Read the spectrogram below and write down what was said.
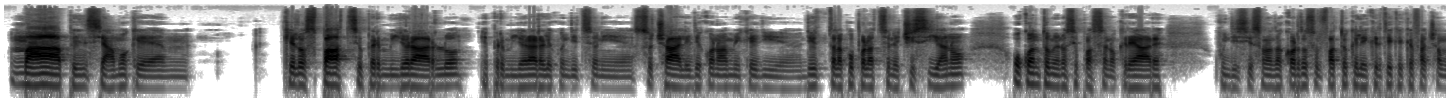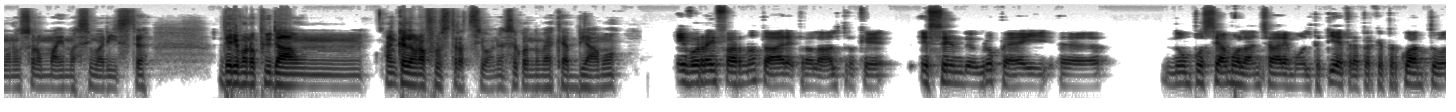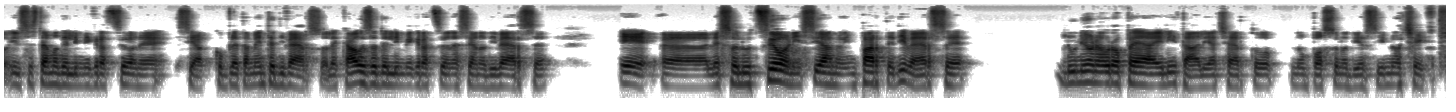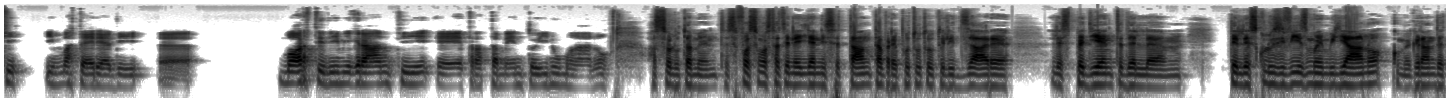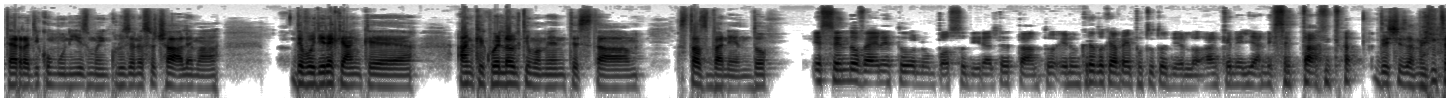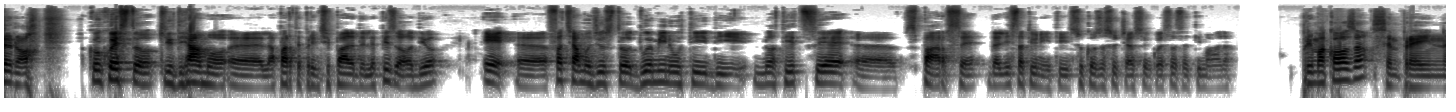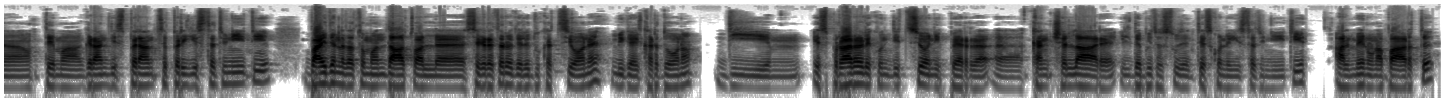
ma pensiamo che, mm, che lo spazio per migliorarlo e per migliorare le condizioni sociali ed economiche di, di tutta la popolazione ci siano o quantomeno si possano creare. Quindi sì, sono d'accordo sul fatto che le critiche che facciamo non sono mai massimaliste, derivano più da un, anche da una frustrazione, secondo me, che abbiamo. E vorrei far notare, tra l'altro, che essendo europei eh, non possiamo lanciare molte pietre, perché per quanto il sistema dell'immigrazione sia completamente diverso, le cause dell'immigrazione siano diverse e eh, le soluzioni siano in parte diverse, l'Unione Europea e l'Italia certo non possono dirsi innocenti in materia di eh, morti di migranti e trattamento inumano. Assolutamente, se fossimo stati negli anni 70 avrei potuto utilizzare l'espediente del, dell'esclusivismo emiliano come grande terra di comunismo e inclusione sociale, ma devo dire che anche, anche quella ultimamente sta, sta svanendo essendo veneto non posso dire altrettanto e non credo che avrei potuto dirlo anche negli anni 70. Decisamente no. Con questo chiudiamo eh, la parte principale dell'episodio e eh, facciamo giusto due minuti di notizie eh, sparse dagli Stati Uniti su cosa è successo in questa settimana. Prima cosa, sempre in uh, tema grandi speranze per gli Stati Uniti, Biden ha dato mandato al segretario dell'educazione, Miguel Cardona, di um, esplorare le condizioni per uh, cancellare il debito studentesco negli Stati Uniti, almeno una parte.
